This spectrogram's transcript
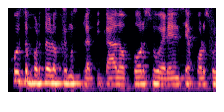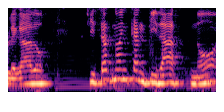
Justo por todo lo que hemos platicado, por su herencia, por su legado, quizás no en cantidad, ¿no?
